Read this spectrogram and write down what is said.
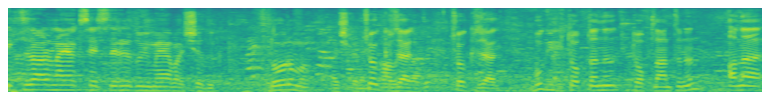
iktidarın ayak seslerini duymaya başladık. Doğru mu başkanım? Çok güzel, Algıladık. çok güzel. Bugünkü toplanın, toplantının ana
